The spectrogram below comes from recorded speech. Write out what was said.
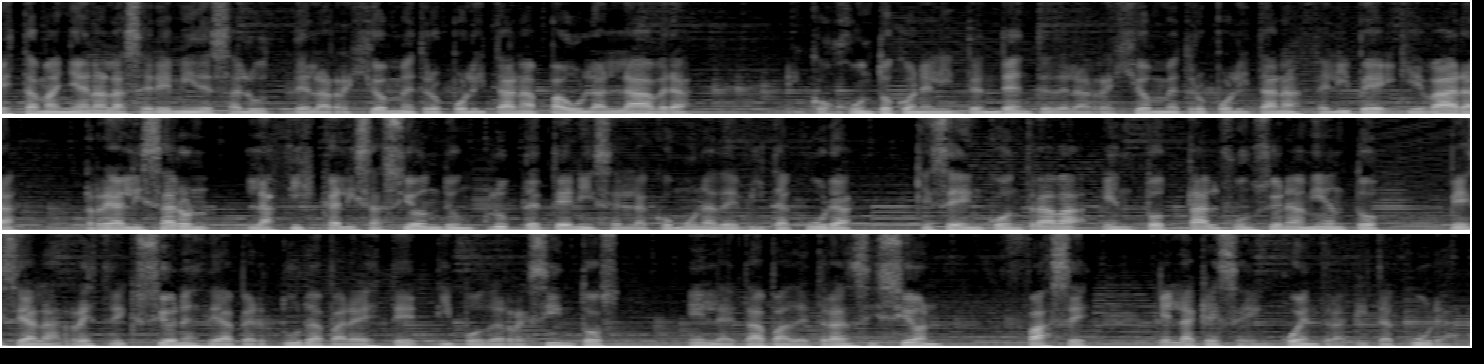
Esta mañana la Seremi de Salud de la región metropolitana Paula Labra, en conjunto con el intendente de la región metropolitana Felipe Guevara, realizaron la fiscalización de un club de tenis en la comuna de Vitacura que se encontraba en total funcionamiento pese a las restricciones de apertura para este tipo de recintos en la etapa de transición, fase en la que se encuentra Vitacura.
